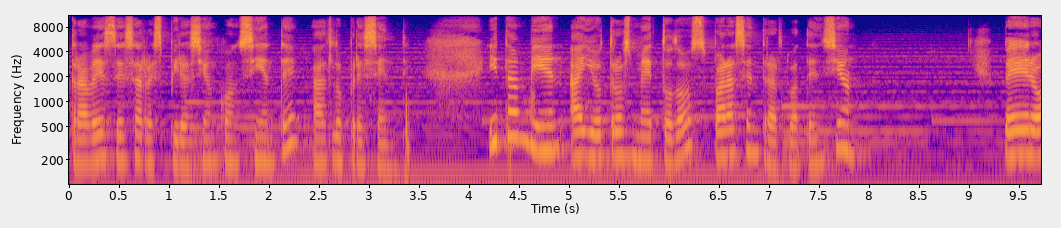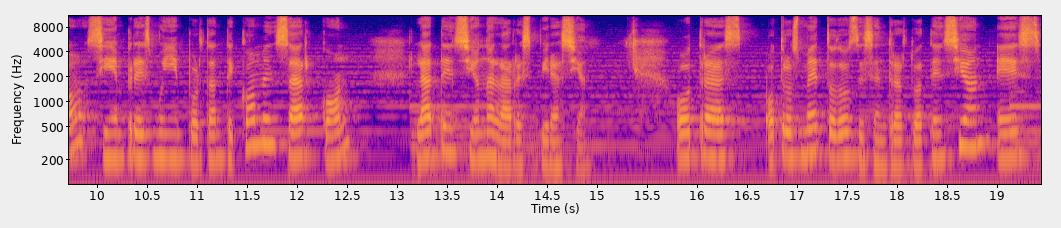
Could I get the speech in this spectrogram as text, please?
través de esa respiración consciente, hazlo presente. Y también hay otros métodos para centrar tu atención pero siempre es muy importante comenzar con la atención a la respiración. otros métodos de centrar tu atención es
